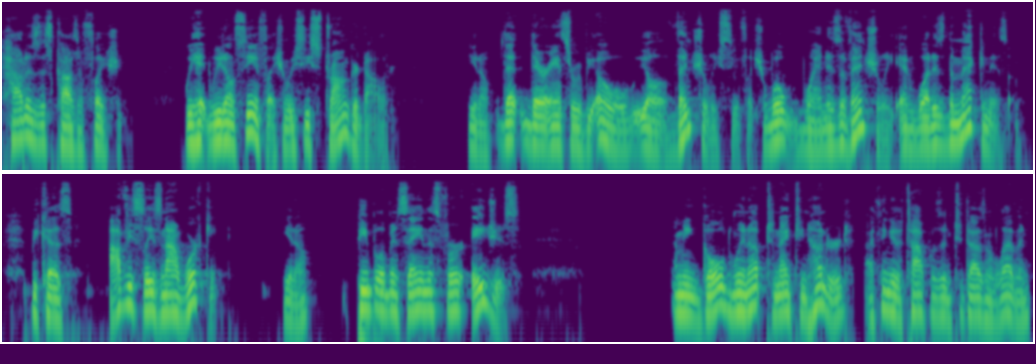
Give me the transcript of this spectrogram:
how does this cause inflation? We hit, we don't see inflation. We see stronger dollar. You know, that their answer would be, oh, well, we'll eventually see inflation. Well, when is eventually? And what is the mechanism? Because obviously it's not working. You know, people have been saying this for ages. I mean, gold went up to 1900. I think the top was in 2011.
